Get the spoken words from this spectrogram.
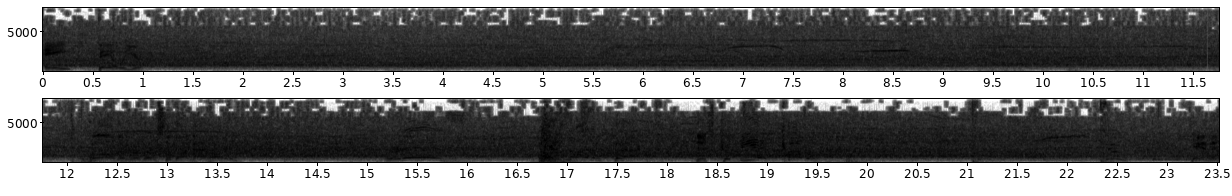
a failure. This could be it. Cover. And the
